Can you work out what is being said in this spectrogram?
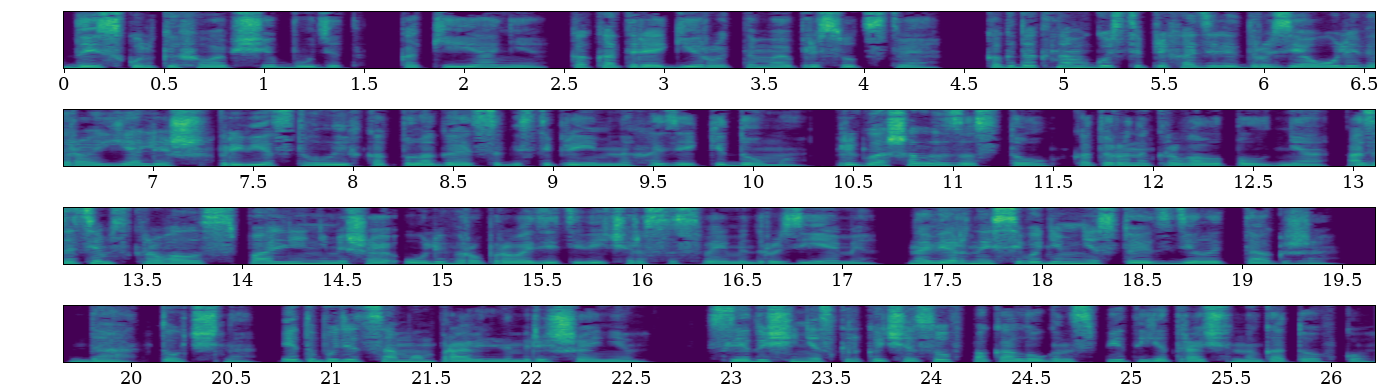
Да и сколько их вообще будет? Какие они? Как отреагируют на мое присутствие? Когда к нам в гости приходили друзья Оливера, я лишь приветствовала их, как полагается гостеприимной хозяйке дома. Приглашала за стол, который накрывала полдня, а затем скрывалась в спальне, не мешая Оливеру проводить вечер со своими друзьями. Наверное, сегодня мне стоит сделать так же. Да, точно. Это будет самым правильным решением. Следующие несколько часов, пока Логан спит, я трачу на готовку.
